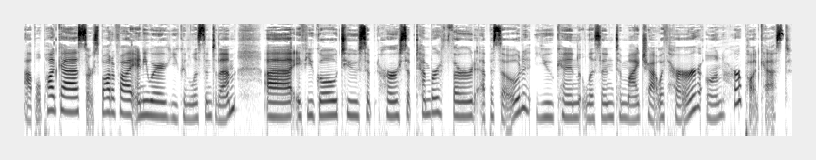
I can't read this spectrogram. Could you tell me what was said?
Apple Podcasts or Spotify, anywhere you can listen to them. Uh, if you go to sep- her September 3rd episode, you can listen to my chat with her on her podcast.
